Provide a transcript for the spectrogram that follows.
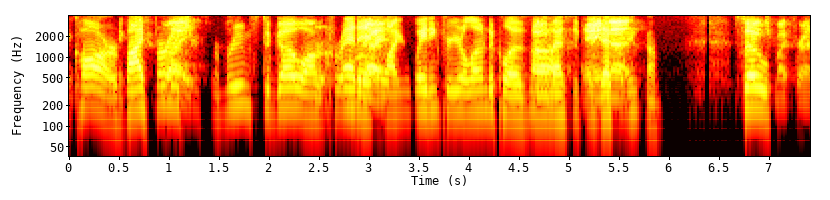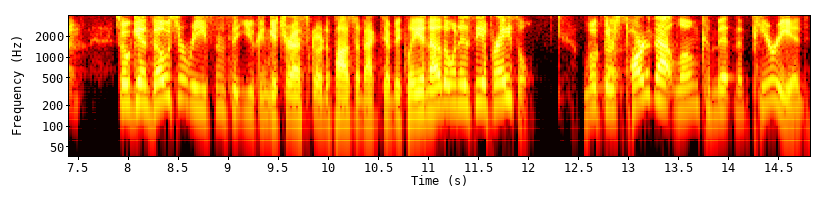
a car buy furniture right. from rooms to go on credit right. while you're waiting for your loan to close and uh, you mess up your debt income so my friend so again, those are reasons that you can get your escrow deposit back typically. Another one is the appraisal. Look, there's part of that loan commitment period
